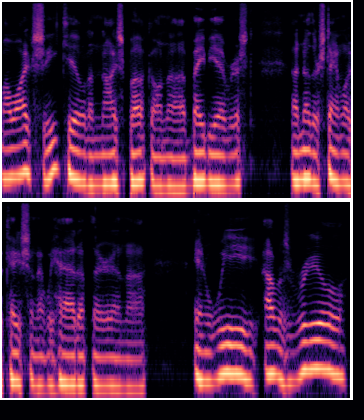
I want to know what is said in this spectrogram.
my wife, she killed a nice buck on uh, Baby Everest, another stand location that we had up there, and uh, and we, I was real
